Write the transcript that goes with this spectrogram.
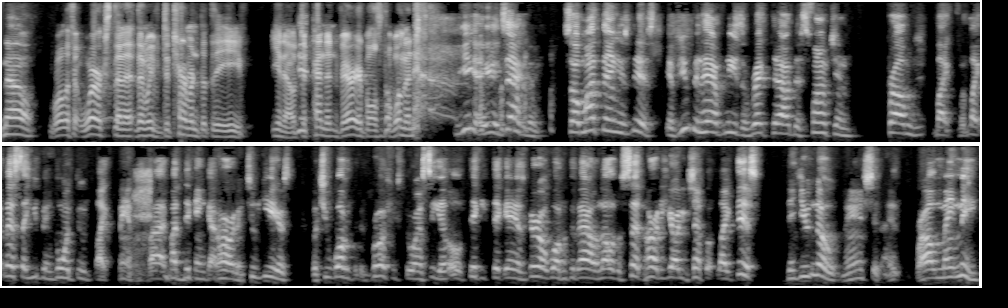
Now, Well, if it works, then it, then we've determined that the you know Yeah. dependent variables, the woman. Yeah, exactly. so my thing is this: if you've been having these erectile dysfunction problems, like like let's say you've been going through like man, five, my dick ain't got hard in two years, but you walk into the grocery store and see a old thicky thick ass girl walking through the aisle, and all of a sudden Hardy Yardy jump up like this, then you know, man, shit, the problem ain't me.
